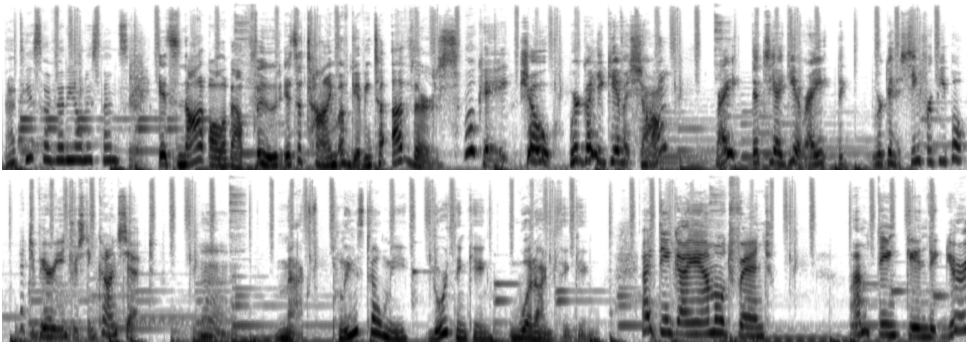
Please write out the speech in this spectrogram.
that is a very honest answer. It's not all about food, it's a time of giving to others. Okay, so we're going to give a song, right? That's the idea, right? Like, we're going to sing for people? That's a very interesting concept. Max, please tell me you're thinking what I'm thinking. I think I am, old friend. I'm thinking that you're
